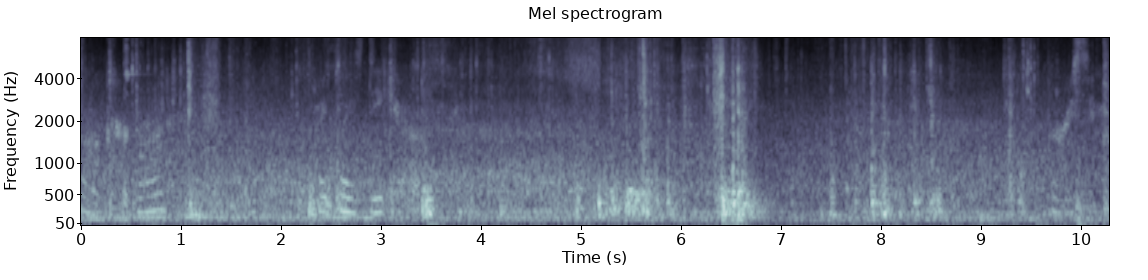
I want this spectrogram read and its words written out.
Oh, a curtain rod. Pike Place decaf. Verismo.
